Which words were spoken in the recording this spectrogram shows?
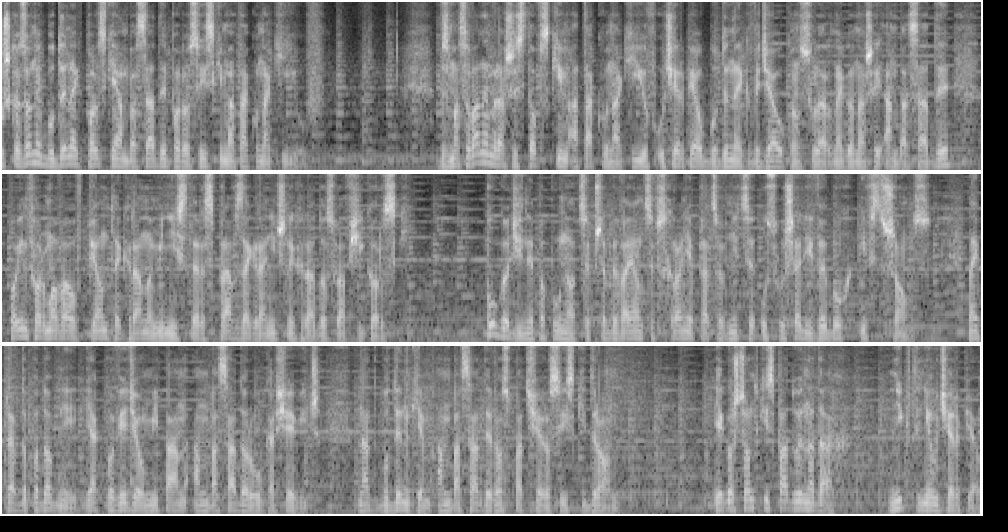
Uszkodzony budynek polskiej ambasady po rosyjskim ataku na Kijów. W zmasowanym raszystowskim ataku na Kijów ucierpiał budynek Wydziału Konsularnego naszej ambasady, poinformował w piątek rano minister spraw zagranicznych Radosław Sikorski. Pół godziny po północy przebywający w schronie pracownicy usłyszeli wybuch i wstrząs. Najprawdopodobniej, jak powiedział mi pan ambasador Łukasiewicz, nad budynkiem ambasady rozpadł się rosyjski dron. Jego szczątki spadły na dach. Nikt nie ucierpiał,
